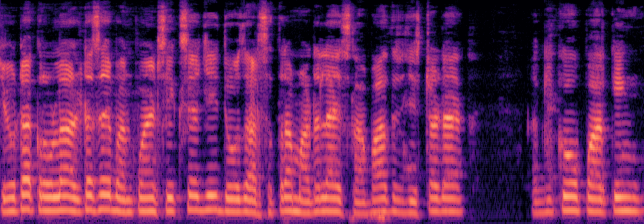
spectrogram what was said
टोयोटा करोला अल्टस है 1.6 है जी 2017 मॉडल है, इस्लामाबाद रजिस्टर्ड है। अगिको पार्किंग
